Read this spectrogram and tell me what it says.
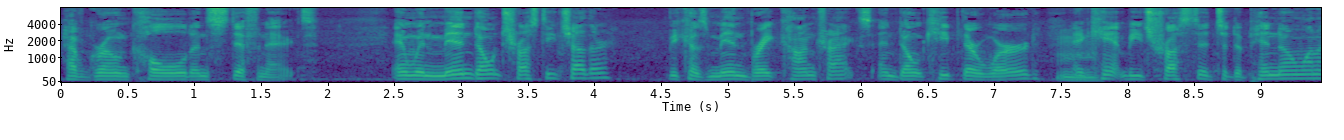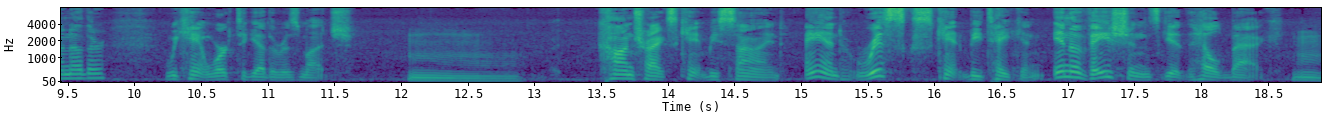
have grown cold and stiff necked, and when men don't trust each other, because men break contracts and don't keep their word Mm-hmm. and can't be trusted to depend on one another, we can't work together as much. Hmm. Contracts can't be signed, and risks can't be taken. Innovations get held back. Hmm.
